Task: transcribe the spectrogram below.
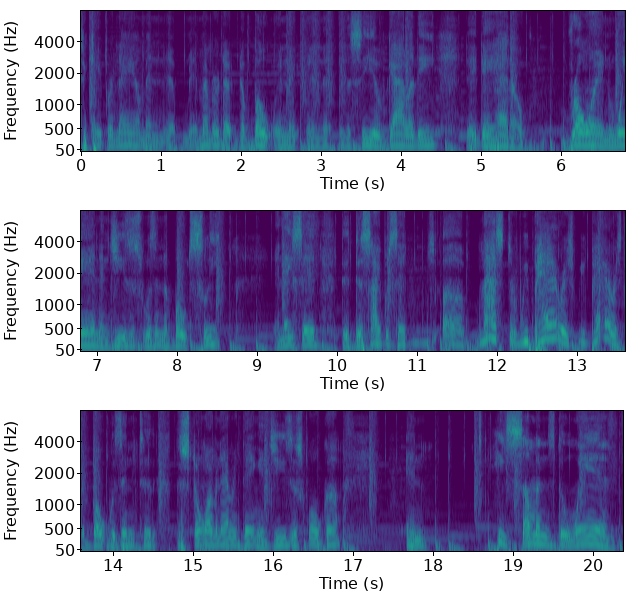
to Capernaum? And uh, remember the, the boat in the, in the in the Sea of Galilee? They they had a rowing wind, and Jesus was in the boat sleep. And they said, the disciples said, uh, Master, we perish, we perish. The boat was into the storm and everything, and Jesus woke up and he summons the wind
